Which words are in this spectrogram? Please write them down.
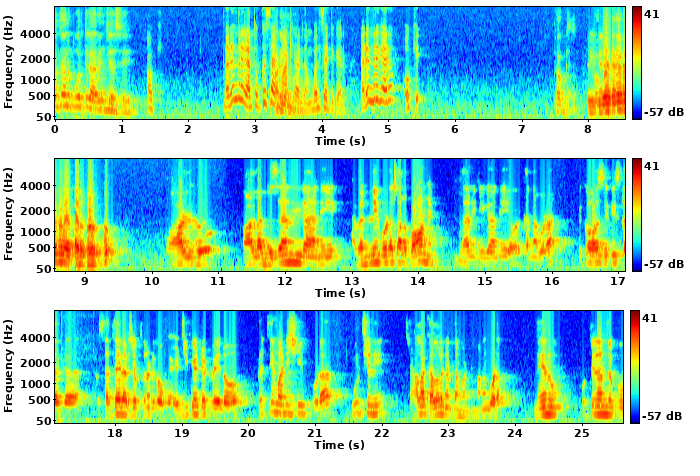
స్వరాజ్యాన్ని పూర్తిగా హరించేసి ఓకే. నరేంద్ర గారితో ఒక్కసారి. మాట్లాడదాం బొలిశెట్టి గారు. నరేంద్ర గారు ఓకే. వాళ్ళు వాళ్ళ విజన్ గాని అవన్నీ కూడా చాలా బాగున్నాయి. దానికి గాని ఎవరికన్నా కూడా because it is like Satya గారు చెప్తున్నట్టుగా ఒక ఎడ్యుకేటెడ్ వేలో ప్రతి మనిషి కూడా కూర్చుని చాలా కలలు కంటామండి మనం కూడా. నేను పుట్టినందుకు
